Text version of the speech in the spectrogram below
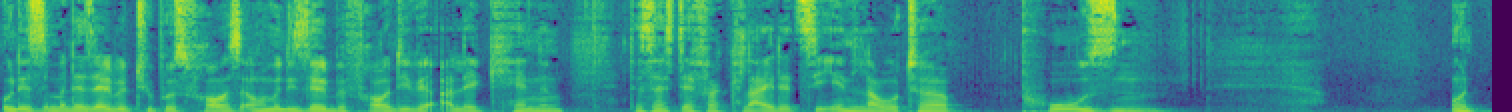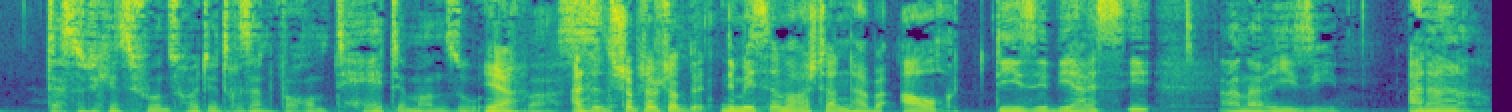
und es ist immer derselbe Typus Frau, ist auch immer dieselbe Frau, die wir alle kennen. Das heißt, er verkleidet sie in lauter Posen. Und das ist natürlich jetzt für uns heute interessant. Warum täte man so ja. etwas? Also stopp, stopp, stopp. Damit ich es einmal verstanden habe. Auch diese, wie heißt sie? Anna Risi. Anna,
